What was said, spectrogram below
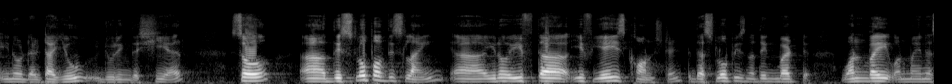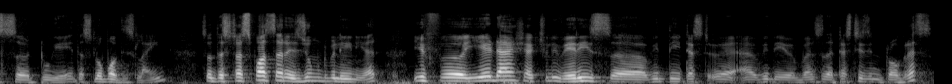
you know delta u during the shear. So the slope of this line you know if the if a is constant the slope is nothing but 1 by 1 minus 2a the slope of this line so the stress paths are assumed to be linear. If uh, A dash actually varies uh, with the test uh, with the once the test is in progress,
